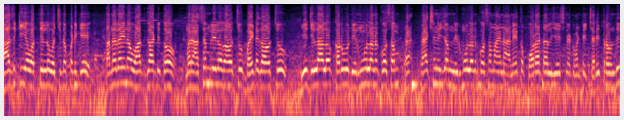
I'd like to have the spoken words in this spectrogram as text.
రాజకీయ ఒత్తిళ్ళు వచ్చినప్పటికీ తనదైన వాద్ఘాటితో మరి అసెంబ్లీలో కావచ్చు బయట కావచ్చు ఈ జిల్లాలో కరువు నిర్మూలన కోసం ఫ్యాక్షనిజం నిర్మూలన కోసం ఆయన అనేక పోరాటాలు చేసినటువంటి చరిత్ర ఉంది.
